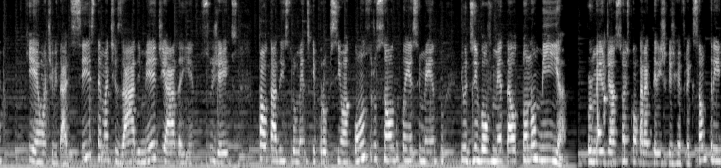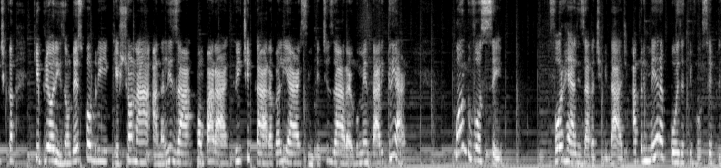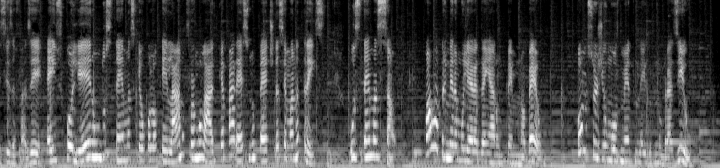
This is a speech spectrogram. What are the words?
que é uma atividade sistematizada e mediada aí entre os sujeitos, pautada em instrumentos que propiciam a construção do conhecimento e o desenvolvimento da autonomia por meio de ações com características de reflexão crítica que priorizam descobrir, questionar, analisar, comparar, criticar, avaliar, sintetizar, argumentar e criar. Quando você for realizar atividade, a primeira coisa que você precisa fazer é escolher um dos temas que eu coloquei lá no formulário que aparece no PET da semana 3. Os temas são: qual a primeira mulher a ganhar um prêmio Nobel? Como surgiu o movimento negro no Brasil?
